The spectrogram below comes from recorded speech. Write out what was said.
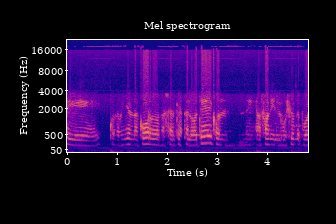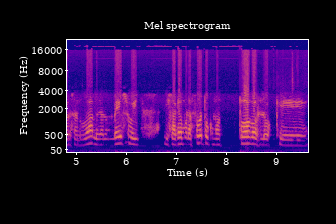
Eh, cuando vinieron a Córdoba me acerqué hasta el hotel con afán y ilusión de poder saludarle, darle un beso y, y sacarme una foto como todos los que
